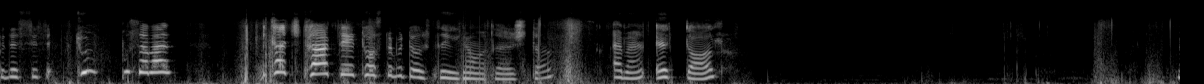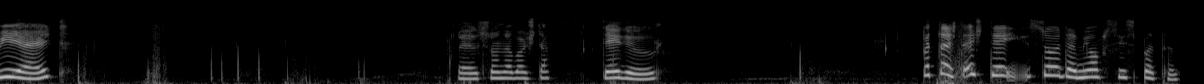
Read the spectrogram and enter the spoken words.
Bir de size tüm bu sefer birkaç karakteri tostumu göstereceğim arkadaşlar. Hemen et dal. Et. Ve sonra başta Daryl. Arkadaşlar işte söylemiyorum siz bakın.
